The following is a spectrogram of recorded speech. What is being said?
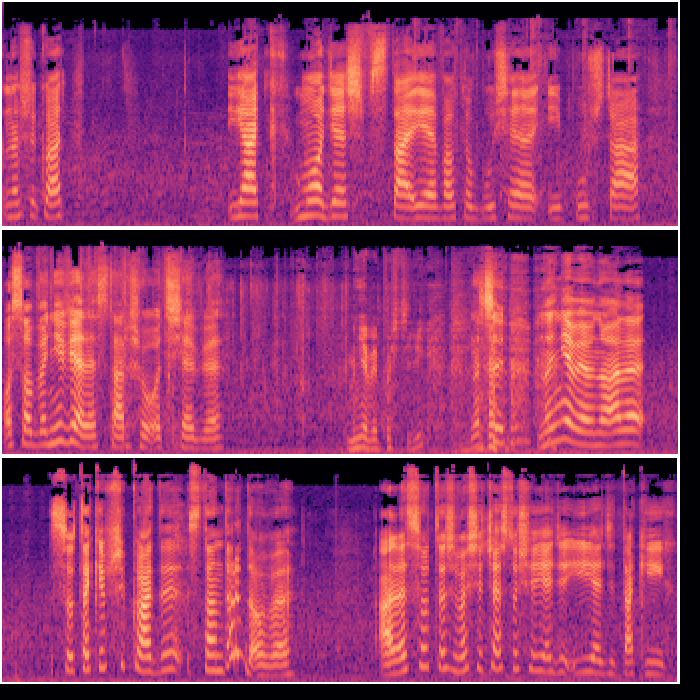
na przykład jak młodzież wstaje w autobusie i puszcza osobę niewiele starszą od siebie. Mnie wypuścili? Znaczy, no nie wiem, no ale są takie przykłady standardowe. Ale są też właśnie często się jedzie i jedzie takich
